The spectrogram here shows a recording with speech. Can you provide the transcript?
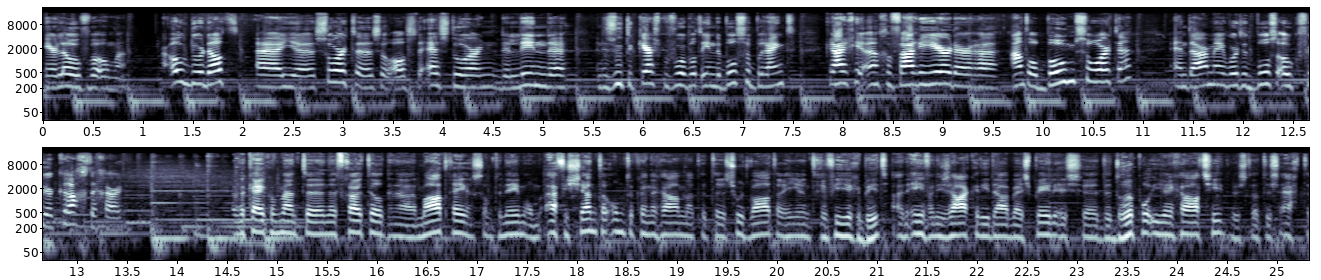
meer loofbomen. Maar ook doordat je soorten zoals de esdoorn, de linde en de zoete kers bijvoorbeeld in de bossen brengt, krijg je een gevarieerder uh, aantal boomsoorten en daarmee wordt het bos ook veerkrachtiger. We kijken op het moment in het fruitteelt naar maatregelen om te nemen om efficiënter om te kunnen gaan met het soort water hier in het riviergebied. En een van die zaken die daarbij spelen is de druppelirrigatie. Dus dat is echt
